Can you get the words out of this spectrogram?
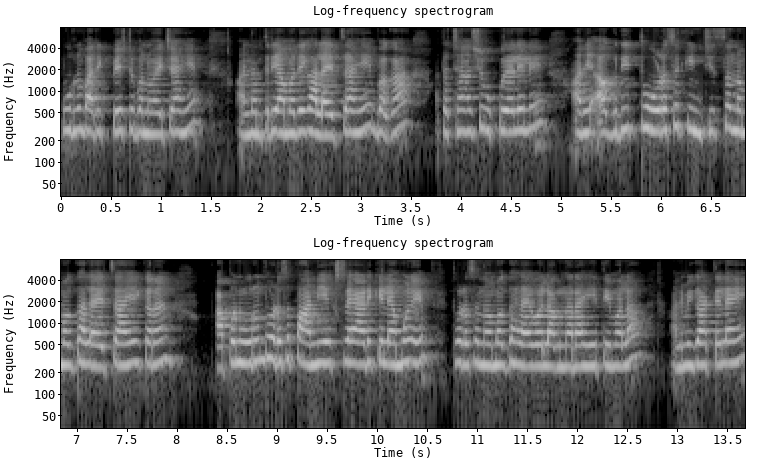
पूर्ण बारीक पेस्ट बनवायची आहे. आणि नंतर यामध्ये घालायचं आहे. बघा आता छान अशी उकळलेले आणि अगदी थोडंसं किंचितचं नमक घालायचं आहे. कारण आपण वरून थोडंसं पाणी एक्स्ट्रा ॲड केल्यामुळे थोडंसं नमक घालावं लागणार आहे ते मला. आणि मी घातलेलं आहे.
